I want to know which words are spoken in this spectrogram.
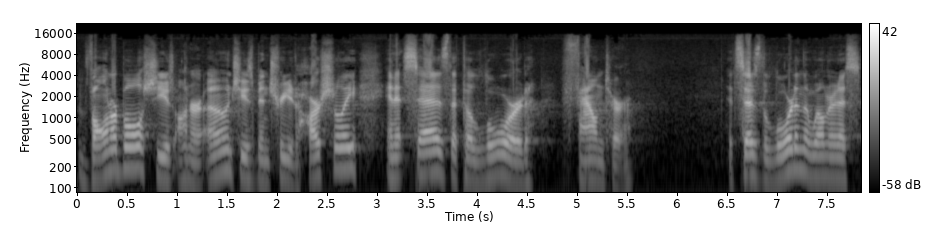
vulnerable. She is on her own. She has been treated harshly. And it says that the Lord found her. It says the Lord in the wilderness,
